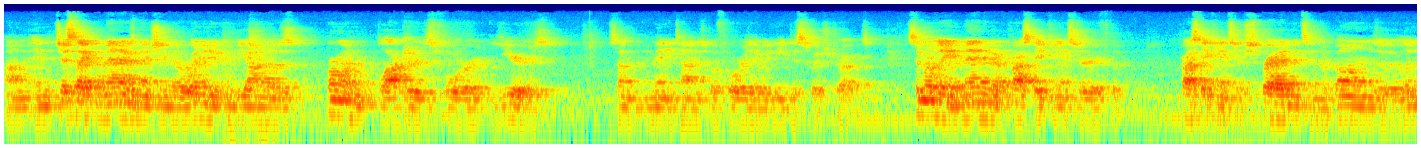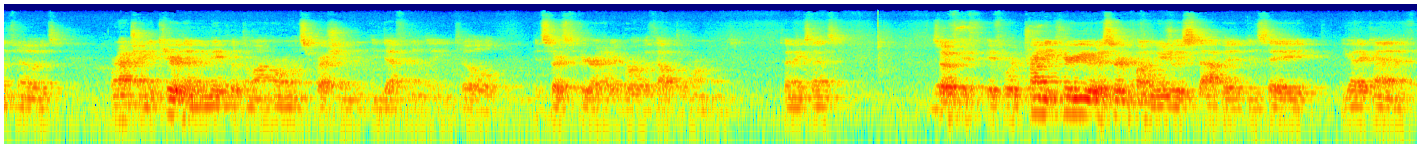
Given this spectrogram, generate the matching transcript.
Um, and just like the men I was mentioning, there are women who can be on those hormone blockers for years, some many times before they would need to switch drugs. Similarly, in men who have prostate cancer, if the prostate cancer spread and it's in their bones or their lymph nodes, we're not trying to cure them, we may put them on hormone suppression indefinitely until it starts to figure out how to grow without the hormones. Does that make sense? So if, if, if we're trying to cure you at a certain point, we usually stop it and say, you gotta kind of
